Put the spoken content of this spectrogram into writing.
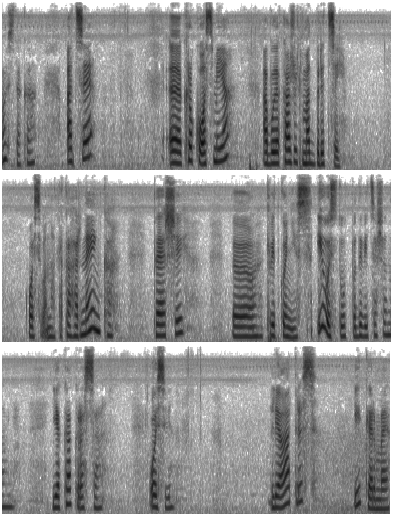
Ось така. А це е, крокосмія, або, як кажуть, мадбрици. Ось вона така гарненька. Перший е, квітконіс. І ось тут, подивіться, шановні, яка краса. Ось він. Ліатрис і кермек.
